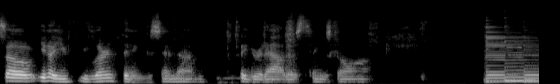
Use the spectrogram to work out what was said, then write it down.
so you know you, you learn things and um, figure it out as things go on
